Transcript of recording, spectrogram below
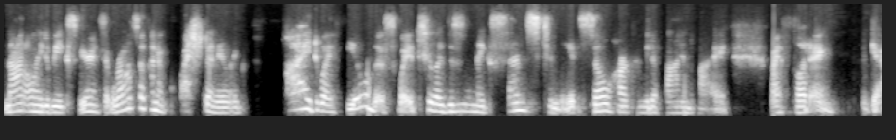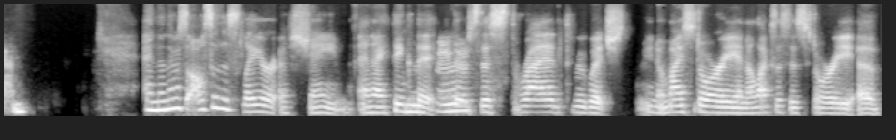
not only do we experience it we're also kind of questioning like why do i feel this way too like this doesn't make sense to me it's so hard for me to find my my footing again and then there's also this layer of shame. And I think mm-hmm. that there's this thread through which, you know, my story and Alexis's story of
